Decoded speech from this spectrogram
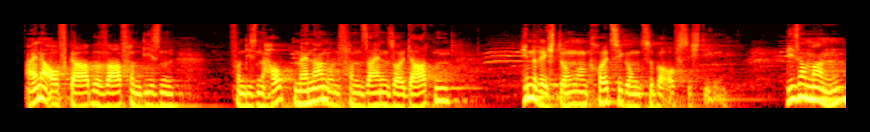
Eine Aufgabe war von diesen, von diesen Hauptmännern und von seinen Soldaten, Hinrichtungen und Kreuzigungen zu beaufsichtigen. Dieser Mann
